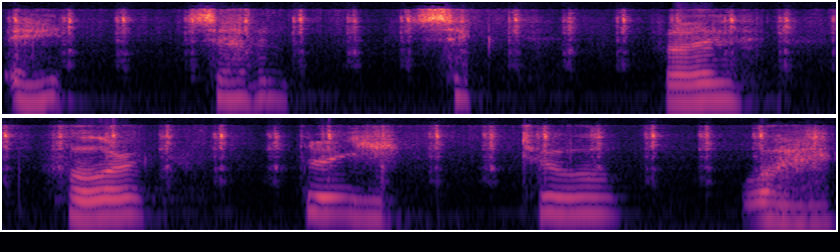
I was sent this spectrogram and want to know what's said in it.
8, 7, 6, 5, 4, 3, 2, 1.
